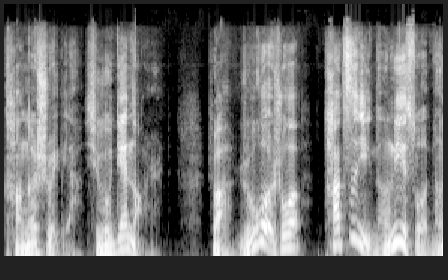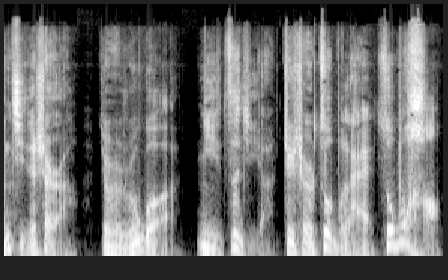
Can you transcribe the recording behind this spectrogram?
扛个水呀，修修电脑啥的，是吧？如果说她自己能力所能及的事儿啊，就是如果你自己啊这事儿做不来、做不好，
